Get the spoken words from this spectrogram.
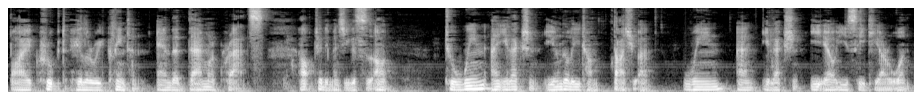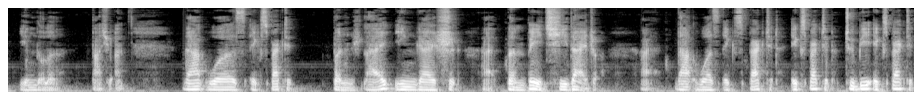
by crooked Hillary Clinton and the Democrats。好，这里面几个词啊，to win an election，赢得了一场大选。win an election, E L E C T R O N，赢得了大选。That was expected，本来应该是， 哎，本被期待着，哎，That was expected，expected to be expected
